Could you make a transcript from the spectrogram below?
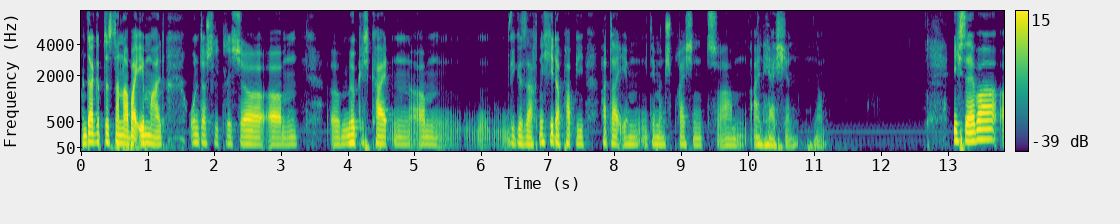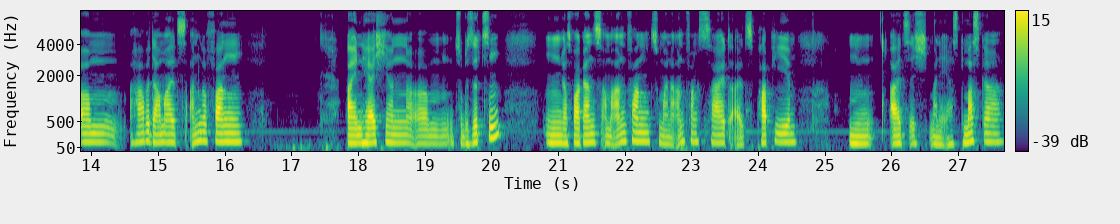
Da gibt es dann aber eben halt unterschiedliche ähm, äh, Möglichkeiten. Ähm, wie gesagt, nicht jeder Papi hat da eben dementsprechend ähm, ein Härchen. Ja. Ich selber ähm, habe damals angefangen, ein Härchen ähm, zu besitzen. Mm, das war ganz am Anfang, zu meiner Anfangszeit als Papi, mm, als ich meine erste Maske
